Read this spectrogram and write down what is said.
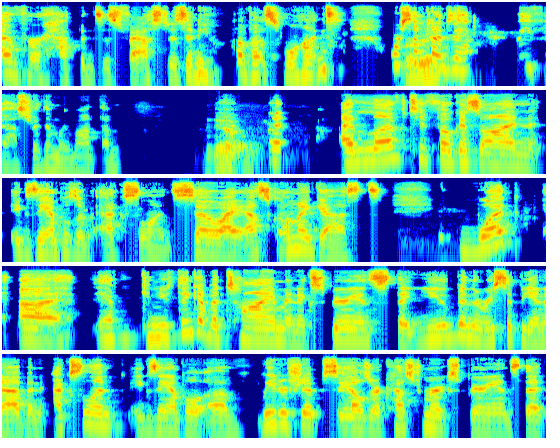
ever happens as fast as any of us want or sometimes right. they happen way faster than we want them yep. but I love to focus on examples of excellence. So I ask all my guests, what uh, have, can you think of a time and experience that you've been the recipient of an excellent example of leadership, sales, or customer experience that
